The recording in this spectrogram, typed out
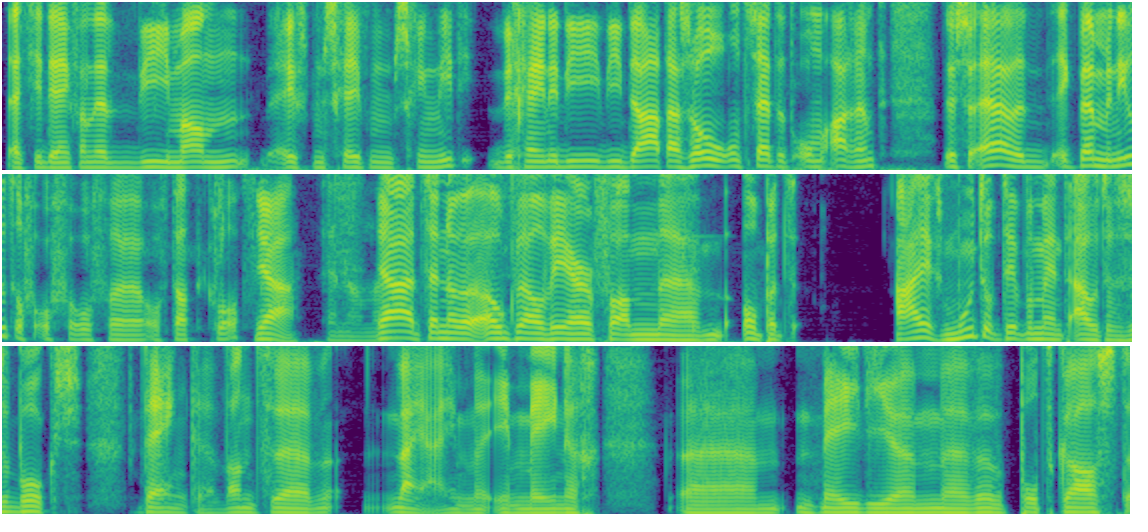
Dat je denkt van die man heeft misschien, misschien niet degene die die data zo ontzettend omarmt. Dus eh, ik ben benieuwd of, of, of, uh, of dat klopt. Ja. En dan, uh... ja, het zijn ook wel weer van uh, op het Ajax moet op dit moment out of the box denken. Want nou ja, in, in menig uh, medium, uh, podcast.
